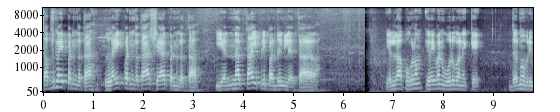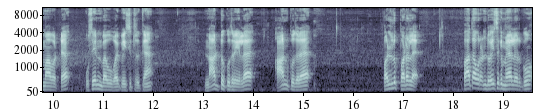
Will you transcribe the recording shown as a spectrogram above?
சப்ஸ்கிரைப் பண்ணுங்கத்தா லைக் பண்ணுங்கத்தா ஷேர் பண்ணுங்கத்தா. என்னத்தா இப்படி பண்ணுறீங்களேத்தா எல்லா புகழும் இறைவன் ஒருவனுக்கே. தருமபுரி மாவட்ட உசேன் பாபுபாய் பேசிகிட்டு இருக்கேன். நாட்டு குதிரையில் ஆண் குதிரை பல்லு படலை. பார்த்தா ஒரு ரெண்டு வயசுக்கு மேலே இருக்கும்.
